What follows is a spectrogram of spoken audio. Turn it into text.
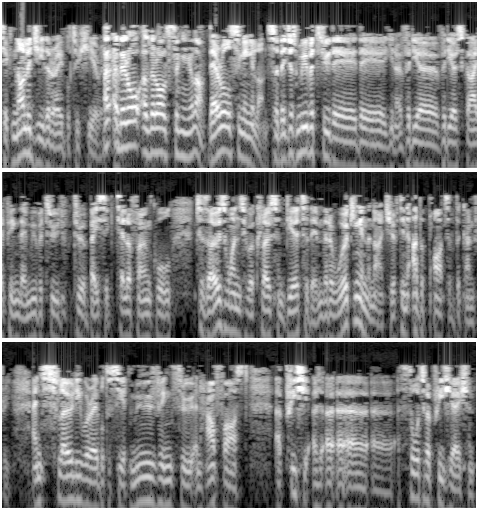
technology that are able to hear it. And, and they're all they're all singing along. They're all singing along. So they just move it through their, their you know, video, video Skyping. They move it through, through a basic telephone call to those ones who are close and dear to them that are working in the night shift in other parts of the country. And slowly we're able to see it moving through and how fast appreci- a, a, a, a thought of appreciation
